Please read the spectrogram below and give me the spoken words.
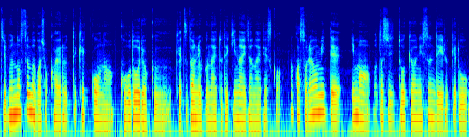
自分の住む場所変えるって結構な行動力決断力ないとできないじゃないですか。なんかそれを見て今私東京に住んでいるけど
